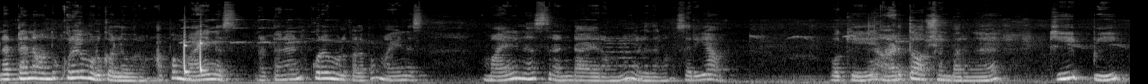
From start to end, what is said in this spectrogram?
நட்டன்னா வந்து குறைமுழுக்கல்ல வரும். அப்போ மைனஸ் நட்டன்னா என்ன? குறைமுழுக்கல். அப்போ மைனஸ் மைனஸ் ரெண்டாயிரம்னு எழுதலாம் சரியா? ஓகே. அடுத்த ஆப்ஷன் பாருங்கள் கிபி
